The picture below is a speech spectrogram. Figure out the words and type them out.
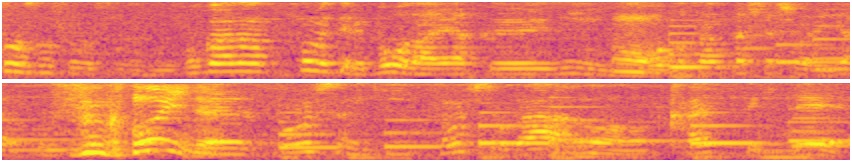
そうそうそうそう僕があの勤めてる某大学にうん。もっと参加した人がいたの、すごいね。でその人に聞いその人がうん。帰ってきて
